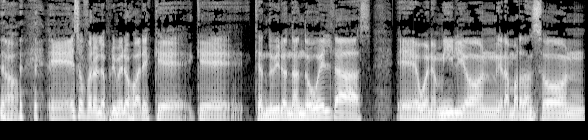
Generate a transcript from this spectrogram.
no. Eh, esos fueron los primeros bares que, que, que anduvieron dando vueltas. Eh, bueno, Million, Gran Bardanzón,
